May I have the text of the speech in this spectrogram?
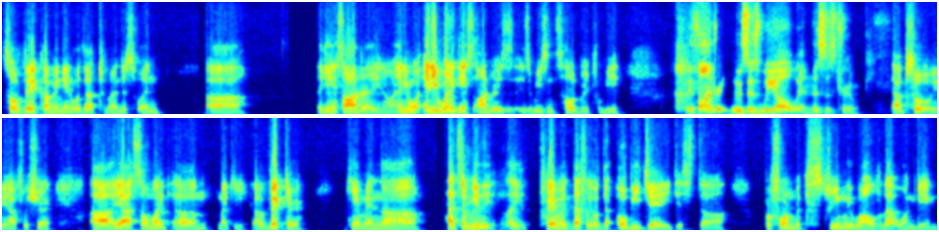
So Vic coming in with that tremendous win. Uh, against Andre. You know, anyone any win against Andre is, is a reason to celebrate for me. If Andre loses, we all win. This is true. Absolutely, yeah, for sure. Uh, yeah, so Mike, um, Mikey, uh, Victor came in, uh, had some really like for him definitely OBJ just uh, performed extremely well for that one game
